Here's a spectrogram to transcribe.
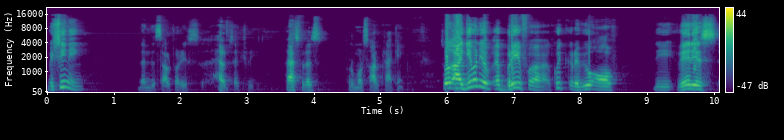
machining, then the sulfur is helps actually phosphorus promotes hot cracking. So I have given you a brief uh, quick review of the various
